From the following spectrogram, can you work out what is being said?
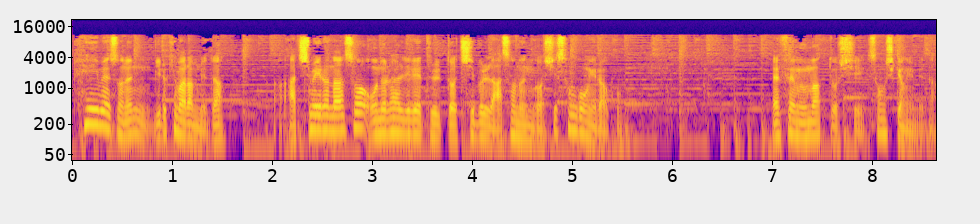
페임에서는 이렇게 말합니다. 아침에 일어나서 오늘 할 일에 들떠 집을 나서는 것이 성공이라고. FM 음악도시 성시경입니다.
